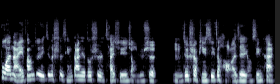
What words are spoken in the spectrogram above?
不管哪一方对于这个事情，大家都是采取一种就是，嗯，这个事儿平息就好了这种心态。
